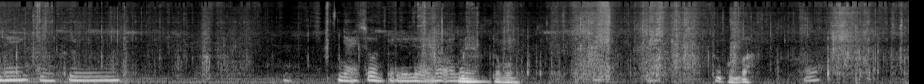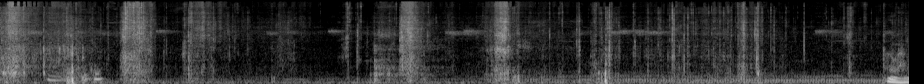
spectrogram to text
เล็กจริงคือ ใหญ่ส่วนไปเรื่อยๆเนาะไอ้เนาะแม่นครับผมทุกคนปะข้างหลัง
